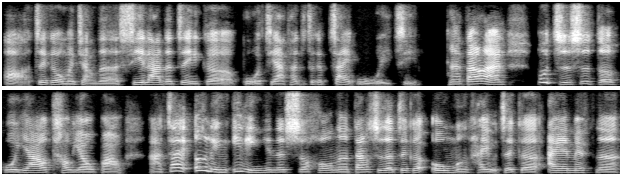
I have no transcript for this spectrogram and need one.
啊这个我们讲的希腊的这一个国家，它的这个债务危机。那当然不只是德国要掏腰包啊，在二零一零年的时候呢，当时的这个欧盟还有这个 IMF 呢，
